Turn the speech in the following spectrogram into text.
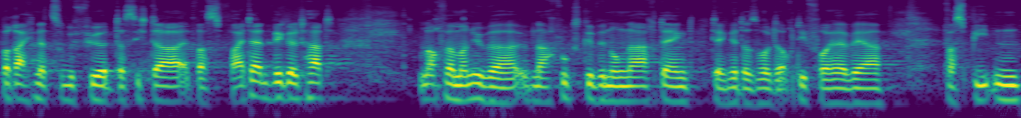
Bereichen dazu geführt, dass sich da etwas weiterentwickelt hat. Und auch wenn man über Nachwuchsgewinnung nachdenkt, ich denke, da sollte auch die Feuerwehr was bieten,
